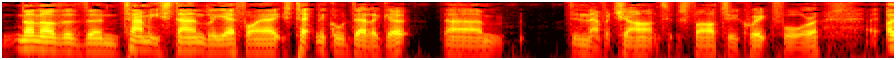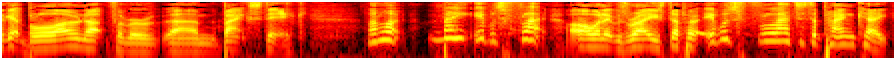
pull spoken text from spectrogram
none other than Tammy Stanley, FIH technical delegate. Um, didn't have a chance; it was far too quick for her. I get blown up for a um, back stick. I'm like, mate, it was flat. Oh well, it was raised up. It was flat as a pancake.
